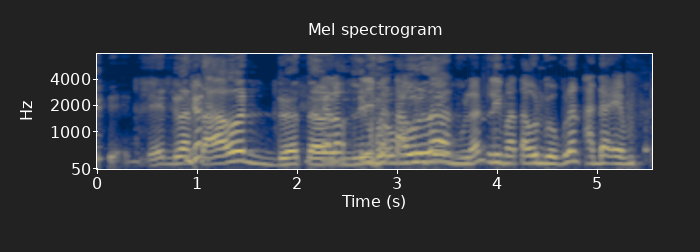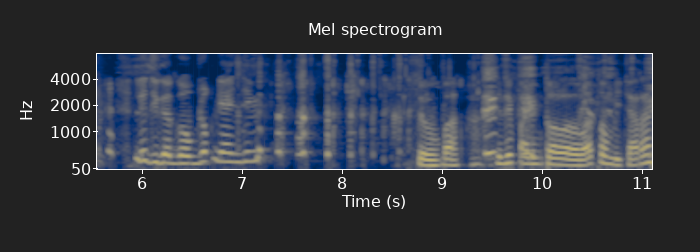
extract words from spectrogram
eh, dua tahun, dua tahun, Kalau lima, lima tahun bulan. dua bulan, lima tahun dua bulan ada M. Lu juga goblok nih anjing. Sumpah Ini paling tolol banget pembicaraan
